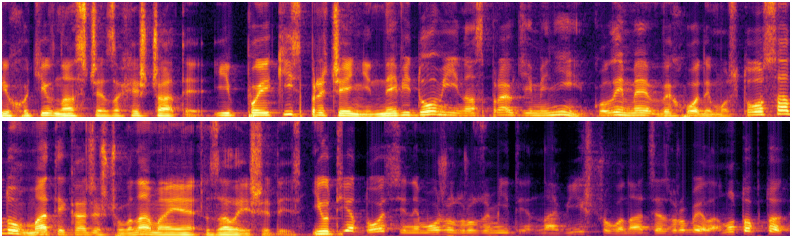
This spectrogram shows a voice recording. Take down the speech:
і хотів нас ще захищати. І по якійсь причині, невідомій насправді мені, коли ми виходимо з того саду, мати каже, що вона має залишитись. І от я досі не можу зрозуміти, навіщо вона це зробила. Ну тобто,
